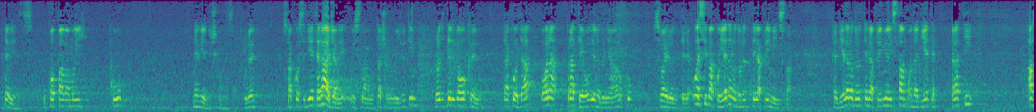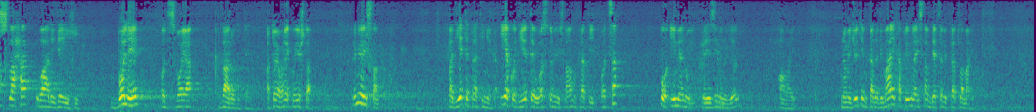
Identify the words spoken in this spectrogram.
Nevjernici. Ukopavamo ih u nevjerničkom vezanju. U redu. Svako se dijete rađa u islamu, tačno, međutim, roditelji ga okrenu. Tako da, ona prate ovdje na Dunjaluku svoje roditelje. Osim ako jedan od roditelja primi islam. Kad jedan od roditelja primio islam, onda dijete prati aslaha u alidejihi. Bolje od svoja dva roditelja. A to je onaj koji je šta? Primio islam. Pa dijete prati njega. Iako dijete u osnovi islamu prati oca, po imenu i prezimenu, jel? Ovaj. No međutim, kada bi majka primila islam, djeca bi pratila majku.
